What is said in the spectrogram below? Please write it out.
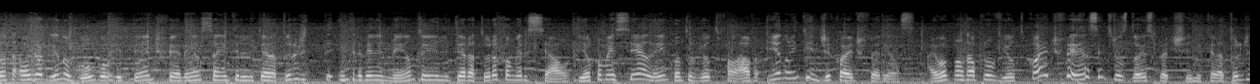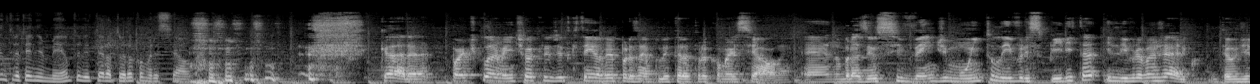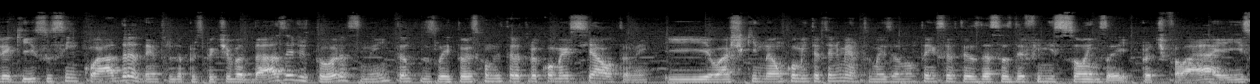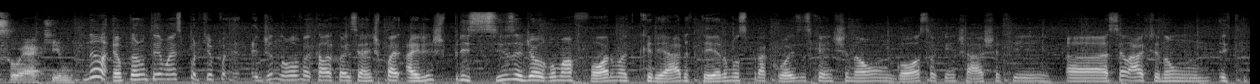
Eu, eu joguei no Google e tem a diferença entre literatura de entretenimento e literatura comercial. E eu comecei a ler enquanto o Vilto falava e eu não entendi qual é a diferença. Aí eu vou perguntar pro Vilto, qual é a diferença entre os dois pra ti, literatura de entretenimento e literatura comercial? Cara, particularmente eu acredito que tem a ver, por exemplo, literatura comercial, né? É, no Brasil se vende muito livro espírita e livro evangélico. Então eu diria que isso se enquadra dentro da perspectiva das editoras, nem tanto dos leitores como literatura comercial também. E eu acho que não como entretenimento, mas eu não tenho certeza dessas definições aí para te falar, ah, é isso é aquilo. Não, eu perguntei mais porque, de novo, aquela coisa assim, a gente, a gente precisa de alguma forma criar termos para coisas que a gente não não gosta ou que a gente acha que, uh, sei lá, que não.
